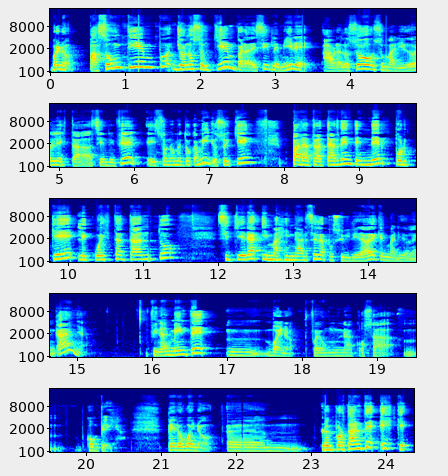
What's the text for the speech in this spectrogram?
Bueno, pasó un tiempo, yo no soy quien para decirle, mire, abra los ojos, su marido le está haciendo infiel, eso no me toca a mí, yo soy quien para tratar de entender por qué le cuesta tanto siquiera imaginarse la posibilidad de que el marido la engaña. Finalmente, mm, bueno, fue una cosa mm, compleja. Pero bueno, em, lo importante es que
